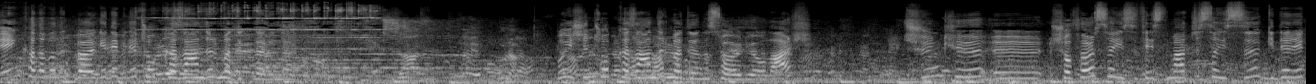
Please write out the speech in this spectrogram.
en kalabalık bölgede bile çok kazandırmadıklarını bu işin çok kazandırmadığını söylüyorlar. Çünkü e, şoför sayısı, teslimatçı sayısı giderek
